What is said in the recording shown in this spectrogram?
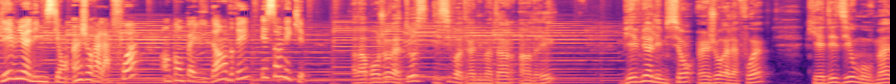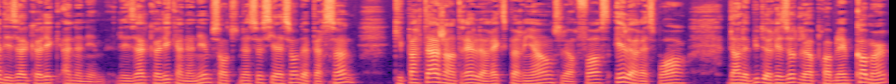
Bienvenue à l'émission Un jour à la fois en compagnie d'André et son équipe. Alors bonjour à tous, ici votre animateur André. Bienvenue à l'émission Un jour à la fois qui est dédiée au mouvement des alcooliques anonymes. Les alcooliques anonymes sont une association de personnes qui partagent entre elles leur expérience, leur force et leur espoir dans le but de résoudre leurs problèmes communs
